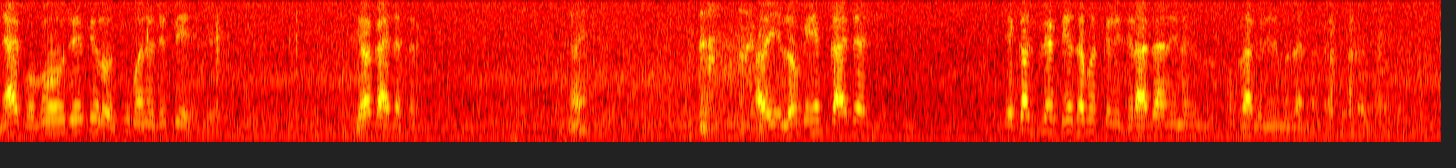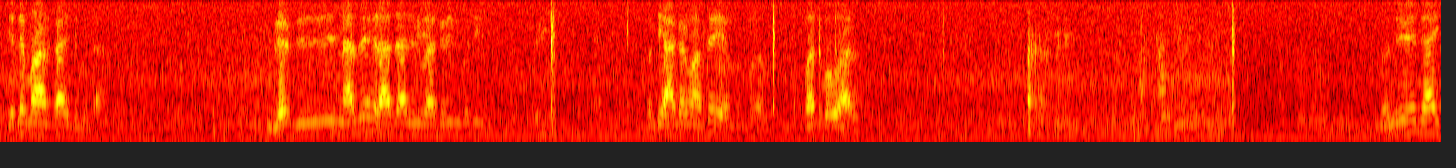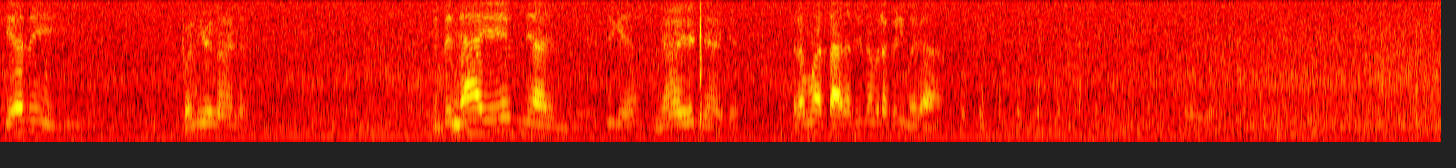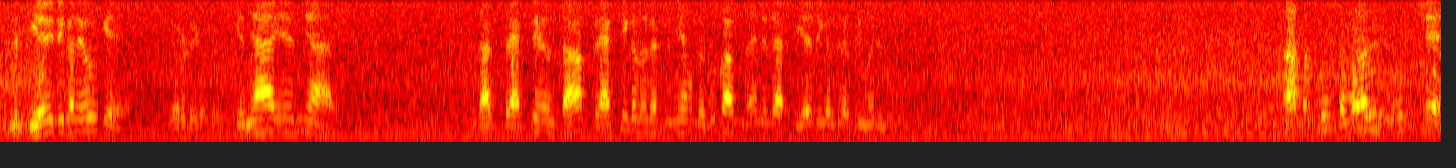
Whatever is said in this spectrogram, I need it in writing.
ન્યાય ભોગવવો જોઈએ પેલો શું બને છે તે? કેવા કાયદાસર નહીં હવે એ લોકો એક કાયદા એક જ બ્લેક ભેદામત કરી છે રાજાની બધા એટલે માર ખાય છે બધા. ના દે રાજાની વાઘરી બધી. પછી આગળ વાંચે પદ બહુ હાલ બન્યું ન્યાય કે નહીં. બન્યું ના ના એટલે ન્યાય એ જ ન્યાય ન્યાય એ જ ન્યાય કે તારાથી તમે રખડી મળ્યા theoretical એવું કે ન્યાય એ ન્યાય. પ્રેક્ટિકલ પ્રેક્ટિકલ વગર દુનિયામાં કશું કામ થાય ને ત્યાં theoretical થી મળ્યું આ બધું તમારું રૂપ છે.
